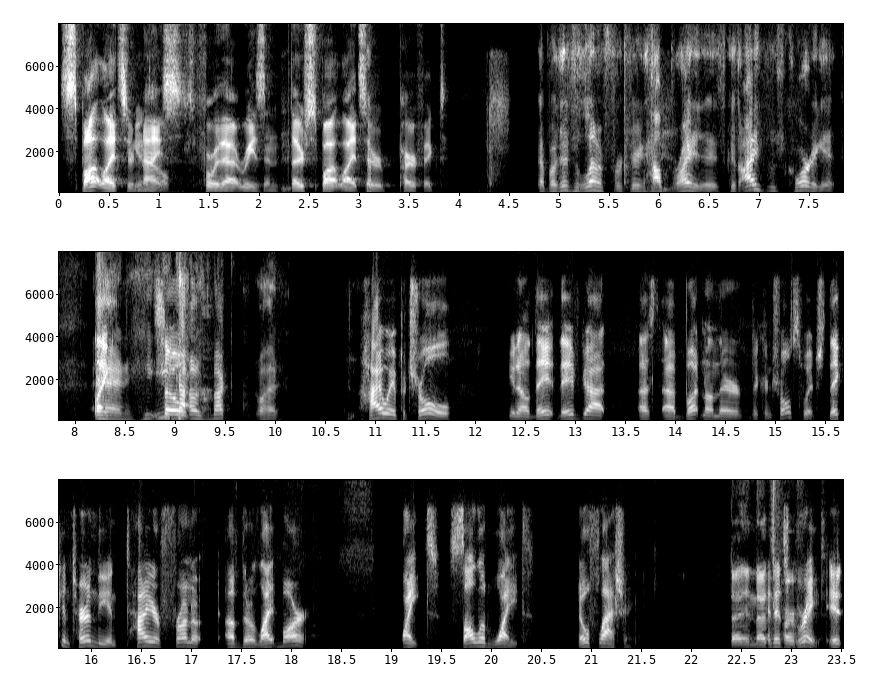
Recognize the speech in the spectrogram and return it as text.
Spotlights are You know? nice for that reason. Their spotlights Yep. are perfect. Yeah, but there's a limit for doing how bright it is. Because I was recording it, Like, and he, he so- got his back. Go ahead. Highway Patrol, you know, they they've got a, a button on their the control switch. They can turn the entire front of, of their light bar white, solid white, no flashing, That, and that's and it's perfect. great. It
